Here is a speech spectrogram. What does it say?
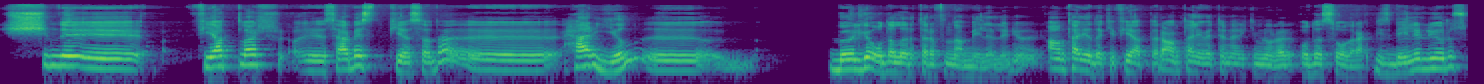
Şimdi e, fiyatlar e, serbest piyasada e, her yıl e, bölge odaları tarafından belirleniyor. Antalya'daki fiyatları Antalya Veteriner Hekimler Odası olarak biz belirliyoruz.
